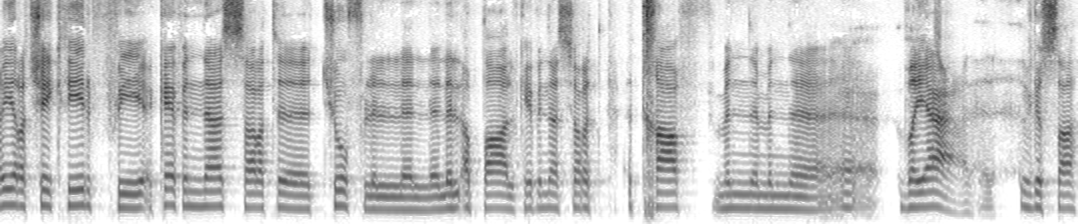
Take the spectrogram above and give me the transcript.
غيرت شيء كثير في كيف الناس صارت آه، تشوف لل- لل- للأبطال كيف الناس صارت تخاف من من ضياع القصة.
